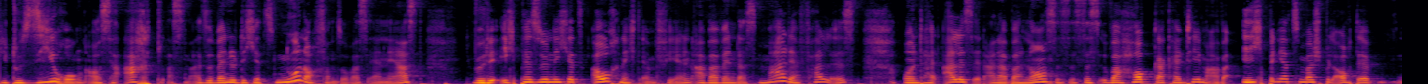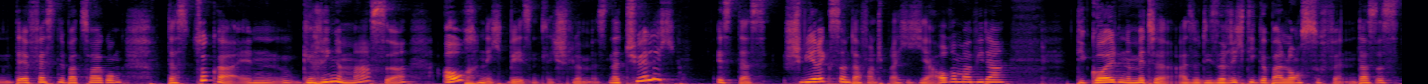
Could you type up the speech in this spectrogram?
die Dosierung außer Acht lassen. Also wenn du dich jetzt nur noch von sowas ernährst, würde ich persönlich jetzt auch nicht empfehlen, aber wenn das mal der Fall ist und halt alles in einer Balance ist, ist das überhaupt gar kein Thema. Aber ich bin ja zum Beispiel auch der, der festen Überzeugung, dass Zucker in geringem Maße auch nicht wesentlich schlimm ist. Natürlich ist das Schwierigste, und davon spreche ich hier auch immer wieder, die goldene Mitte, also diese richtige Balance zu finden. Das ist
